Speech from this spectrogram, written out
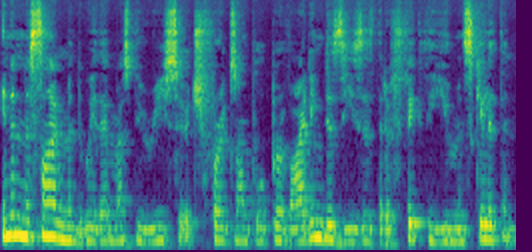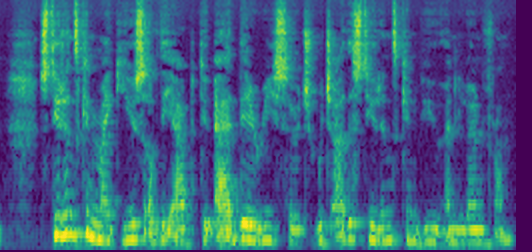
In an assignment where they must do research, for example, providing diseases that affect the human skeleton, students can make use of the app to add their research, which other students can view and learn from.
